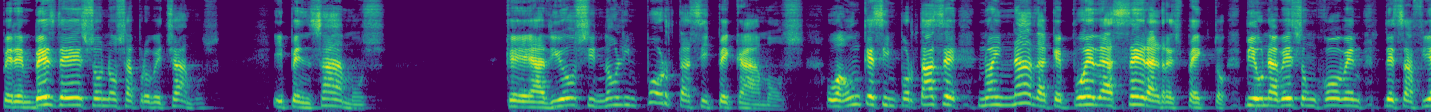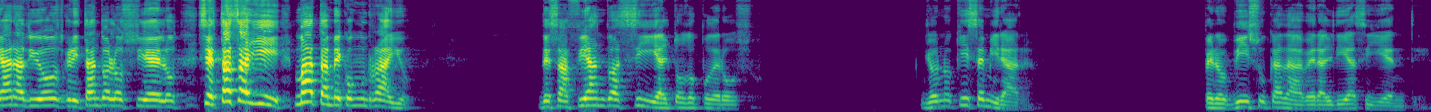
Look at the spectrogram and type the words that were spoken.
Pero en vez de eso nos aprovechamos y pensamos que a Dios si no le importa si pecamos, o aunque si importase, no hay nada que pueda hacer al respecto. Vi una vez a un joven desafiar a Dios gritando a los cielos, si estás allí, mátame con un rayo desafiando así al Todopoderoso. Yo no quise mirar, pero vi su cadáver al día siguiente.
